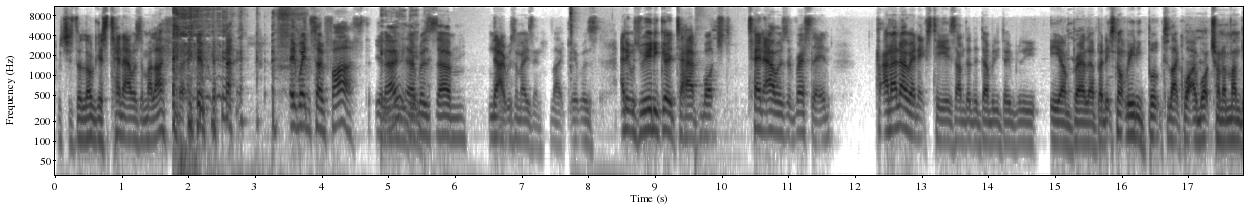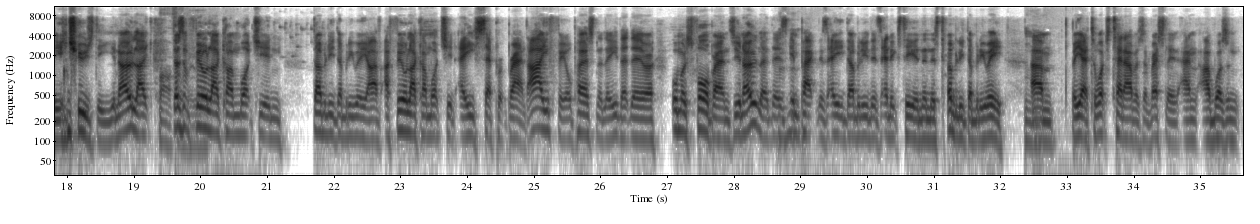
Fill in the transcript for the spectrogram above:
which is the longest 10 hours of my life but it went so fast you It know really it was um no it was amazing like it was and it was really good to have watched 10 hours of wrestling and I know NXT is under the WWE umbrella, but it's not really booked like what I watch on a Monday and Tuesday, you know? Like, Far doesn't feel like I'm watching WWE. I, I feel like I'm watching a separate brand. I feel personally that there are almost four brands, you know? Like there's Impact, there's AEW, there's NXT, and then there's WWE. Um, but yeah, to watch 10 hours of wrestling, and I wasn't,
